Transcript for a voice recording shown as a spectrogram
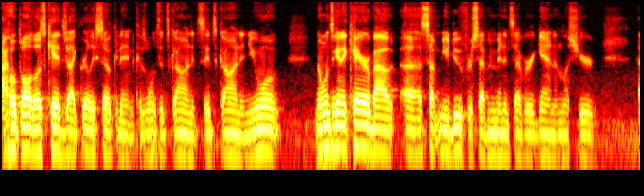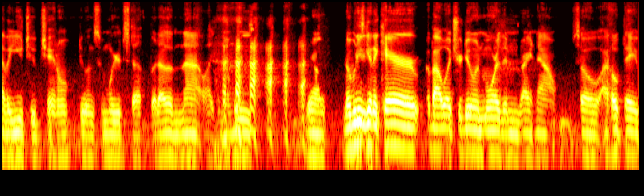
I hope all those kids like really soak it in because once it's gone, it's it's gone, and you won't. No one's gonna care about uh, something you do for seven minutes ever again unless you're have a YouTube channel doing some weird stuff. But other than that, like nobody's, you know, nobody's gonna care about what you're doing more than right now. So I hope they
